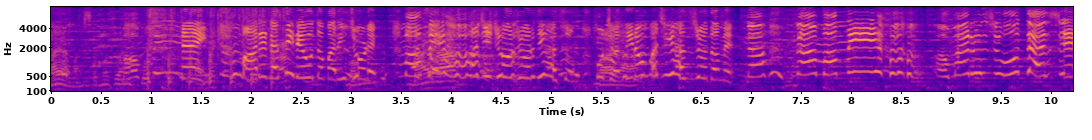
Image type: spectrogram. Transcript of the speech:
માયા માં સમજવાનું કોશિશ નહીં. મારે નથી રહેવું તમારી જોડે. માસે હજી જોર જોરથી હસો. હું જતી રહું પછી હસજો તમે. ના ના મમ્મી. અમારું શું થશે?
